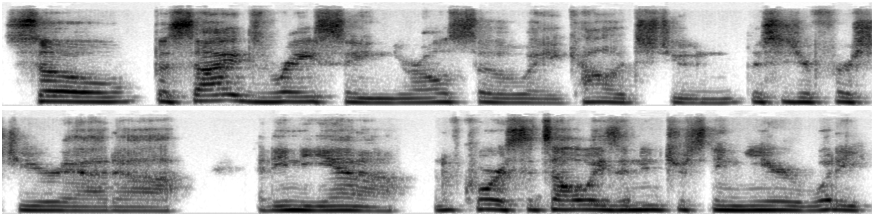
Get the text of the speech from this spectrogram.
So, besides racing, you're also a college student. This is your first year at uh at Indiana. And of course, it's always an interesting year. What do you,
